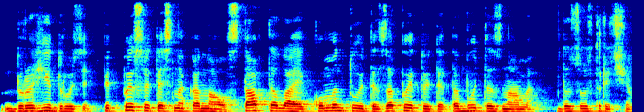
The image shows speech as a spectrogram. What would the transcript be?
Дорогі друзі, підписуйтесь на канал, ставте лайк, коментуйте, запитуйте та будьте з нами. До зустрічі!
